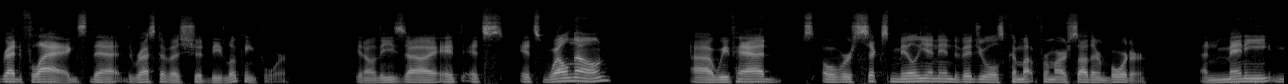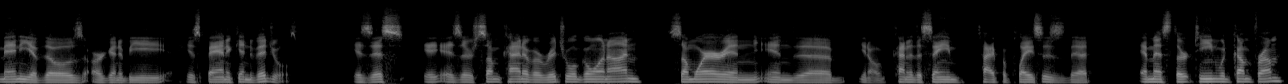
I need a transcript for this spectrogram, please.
red flags that the rest of us should be looking for? you know these uh, it, it's it's well known uh, we've had over 6 million individuals come up from our southern border and many many of those are going to be hispanic individuals is this is there some kind of a ritual going on somewhere in in the you know kind of the same type of places that ms13 would come from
